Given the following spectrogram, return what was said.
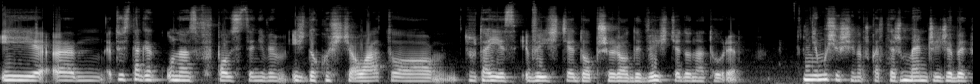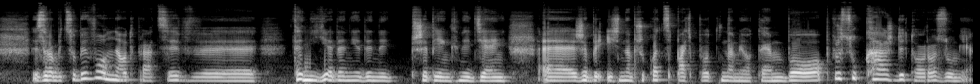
I um, to jest tak jak u nas w Polsce, nie wiem, iść do kościoła, to tutaj jest wyjście do przyrody, wyjście do natury. Nie musisz się na przykład też męczyć, żeby zrobić sobie wolne od pracy w ten jeden, jedyny przepiękny dzień, e, żeby iść na przykład spać pod namiotem, bo po prostu każdy to rozumie.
